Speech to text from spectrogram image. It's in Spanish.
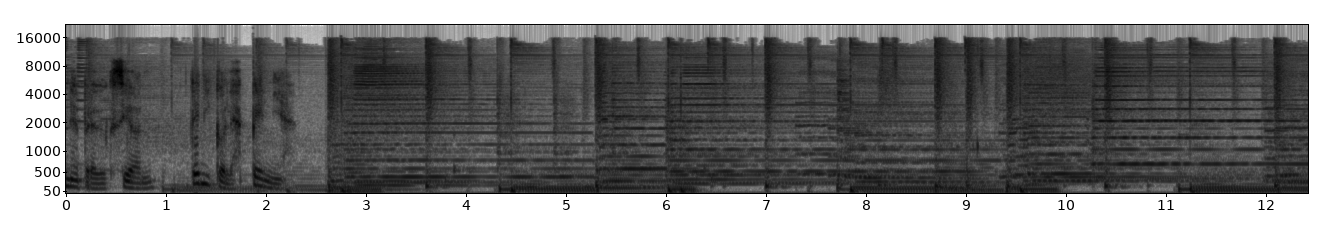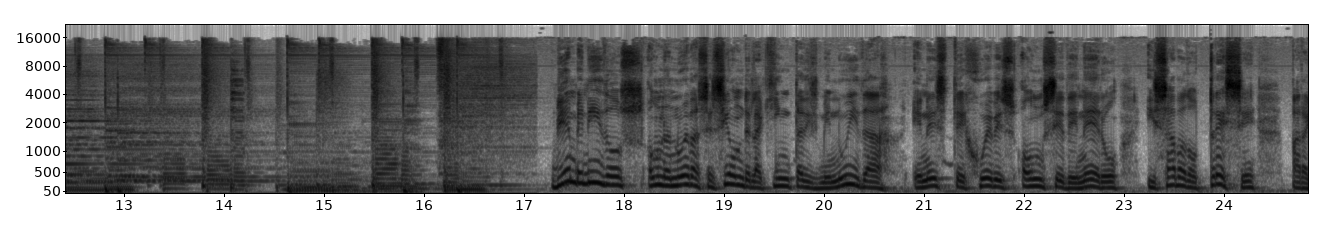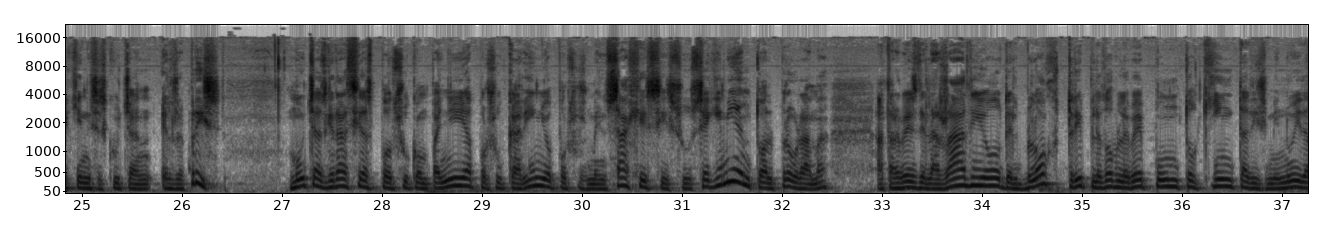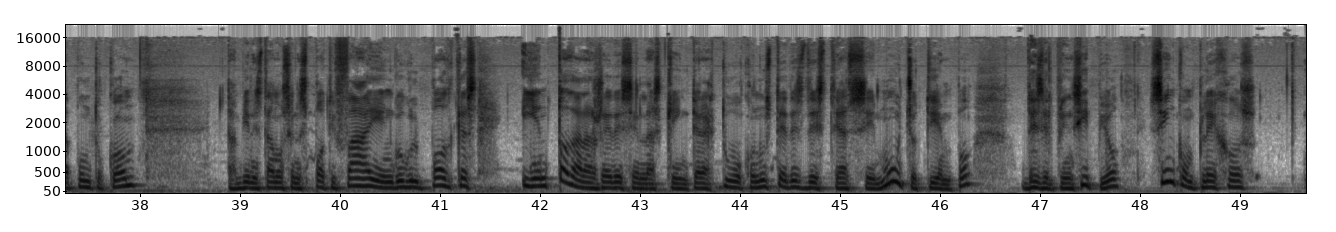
Una producción de Nicolás Peña. Bienvenidos a una nueva sesión de la Quinta Disminuida en este jueves 11 de enero y sábado 13 para quienes escuchan el reprise. Muchas gracias por su compañía, por su cariño, por sus mensajes y su seguimiento al programa a través de la radio, del blog www.quintadisminuida.com. También estamos en Spotify, en Google Podcast y en todas las redes en las que interactúo con ustedes desde hace mucho tiempo desde el principio, sin complejos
